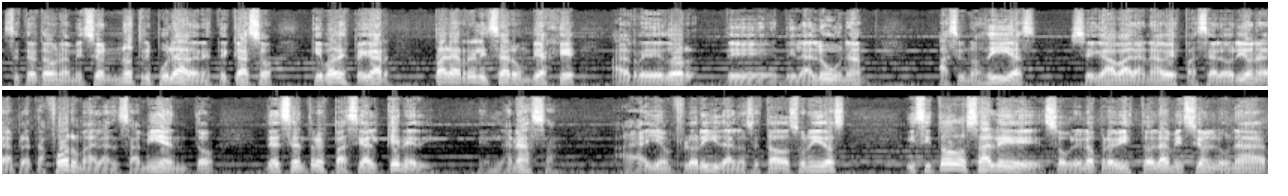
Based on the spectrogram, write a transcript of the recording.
Se trata de una misión no tripulada en este caso que va a despegar para realizar un viaje alrededor de, la Luna. Hace unos días llegaba la nave espacial Orión a la plataforma de lanzamiento del Centro Espacial Kennedy, en la NASA, ahí en Florida, en los Estados Unidos, y si todo sale sobre lo previsto, la misión lunar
